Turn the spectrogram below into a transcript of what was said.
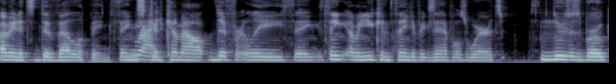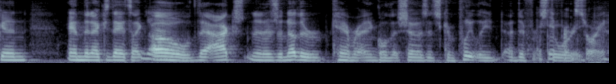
I mean, it's developing. Things Right. could come out differently. Thing, think. I mean, you can think of examples where it's news is broken, and the next day it's like, Yeah. oh, the action. There's another camera angle that shows it's completely a different story. Different story.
